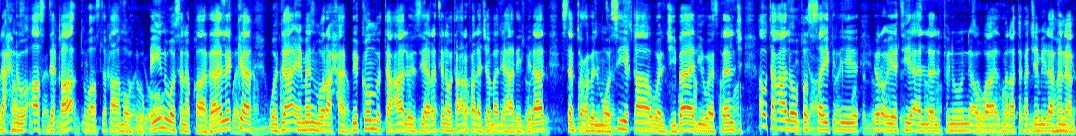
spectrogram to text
نحن أصدقاء وأصدقاء موثوقين وسنبقى ذلك. ودائما مرحب بكم. تعالوا لزيارتنا وتعرفوا على جمال هذه البلاد. استمتعوا بالموسيقى والجبال والثلج أو تعالوا في الصيف لرؤية الفنون أو المناطق الجميلة هنا.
